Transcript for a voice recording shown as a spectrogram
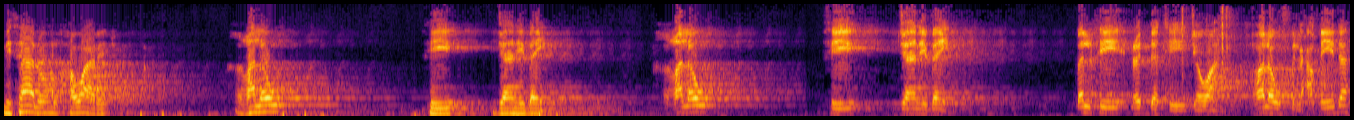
مثاله الخوارج غلوا في جانبين. غلوا في جانبين. بل في عدة جوانب. غلوا في العقيدة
